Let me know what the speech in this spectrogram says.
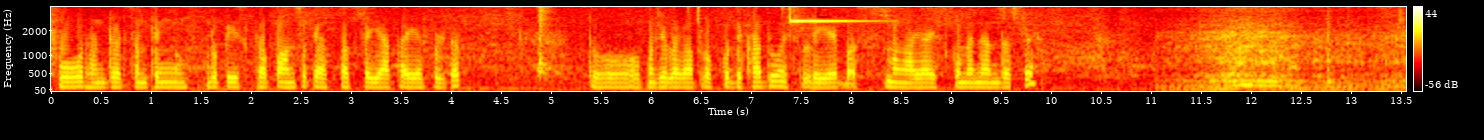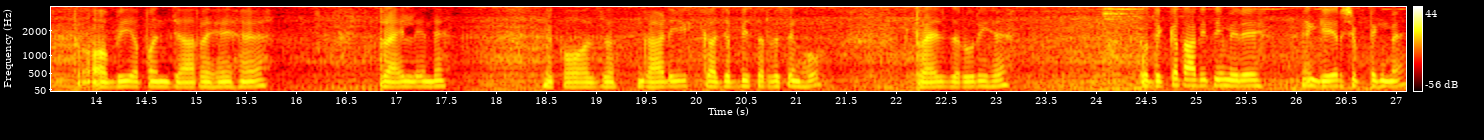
400 समथिंग रुपीज़ का 500 के आसपास का ये आता है एयर फ़िल्टर तो मुझे लगा आप लोग को दिखा दूँ, इसलिए बस मंगाया इसको मैंने अंदर से। अभी अपन जा रहे हैं ट्रायल लेने बिकॉज़ गाड़ी का जब भी सर्विसिंग हो ट्रायल ज़रूरी है। तो दिक्कत आ रही थी मेरे गियर शिफ्टिंग में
